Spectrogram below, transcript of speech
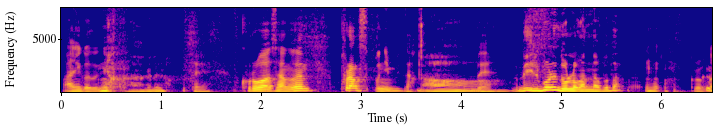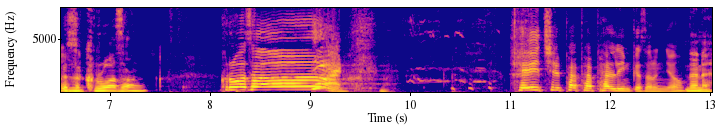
아니거든요. 아 그래요? 네. 크로와상은 프랑스 분입니다. 아. 네. 근데 일본에 놀러 갔나 보다. 그런가요? 그래서 크로와상. 크로와상! K7888님께서는요. 네네.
